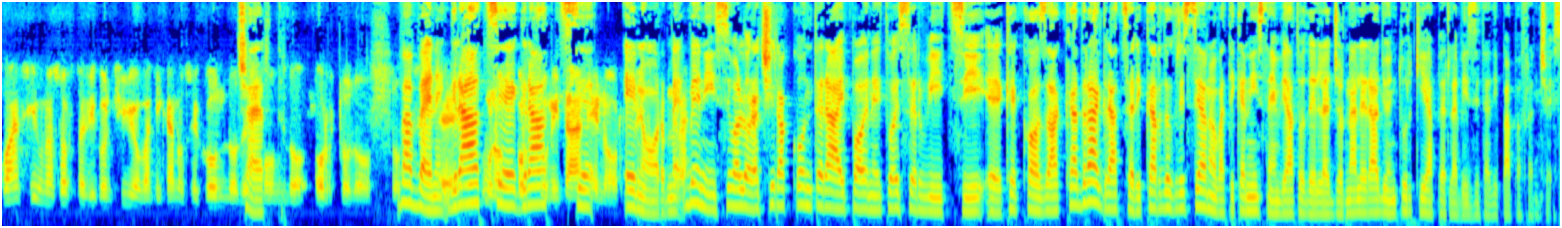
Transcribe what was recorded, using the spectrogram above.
quasi una sorta di concilio Vaticano II del certo. mondo ortodosso. Va bene, eh, grazie, grazie. Enorme. enorme. Grazie. Benissimo, allora ci racconterai poi nei tuoi servizi eh, che cosa accadrà. Grazie a Riccardo Cristiano, vaticanista inviato del giornale radio in Turchia per la visita di Papa Francesco.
